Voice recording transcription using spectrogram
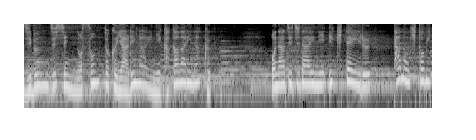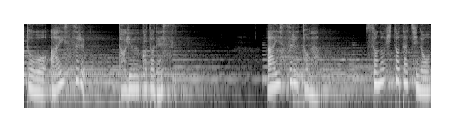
自分自身の損得や利害に関わりなく同じ時代に生きている他の人々を愛するということです。愛するとはその人たちの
